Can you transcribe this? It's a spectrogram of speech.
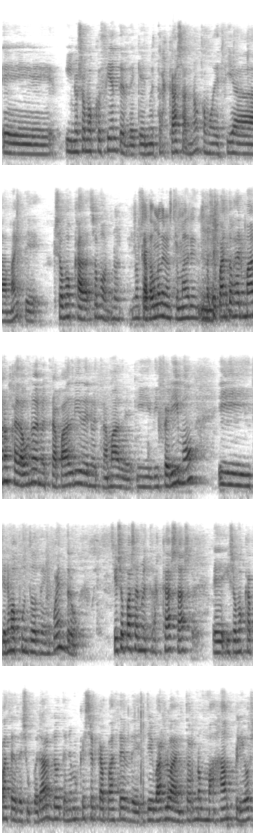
eh, y no somos conscientes de que en nuestras casas, ¿no? como decía Maite, somos cada, somos, no, cada uno de nuestra madre. No sé cuántos hermanos, cada uno de nuestra padre y de nuestra madre, y diferimos y tenemos puntos de encuentro. Si eso pasa en nuestras casas eh, y somos capaces de superarlo, tenemos que ser capaces de llevarlo a entornos más amplios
